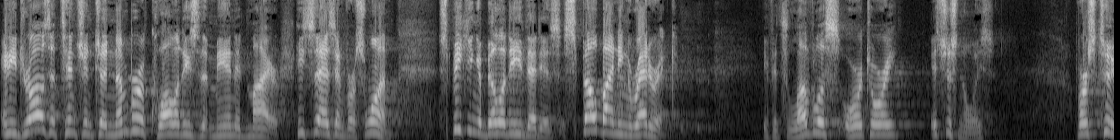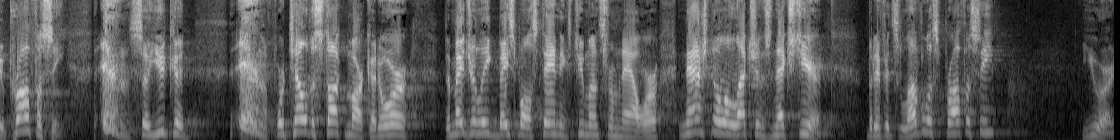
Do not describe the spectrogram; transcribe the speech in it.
And he draws attention to a number of qualities that men admire. He says in verse 1 speaking ability that is spellbinding rhetoric. If it's loveless oratory, it's just noise. Verse 2 prophecy. so you could foretell the stock market or the Major League Baseball standings two months from now or national elections next year. But if it's loveless prophecy, you are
